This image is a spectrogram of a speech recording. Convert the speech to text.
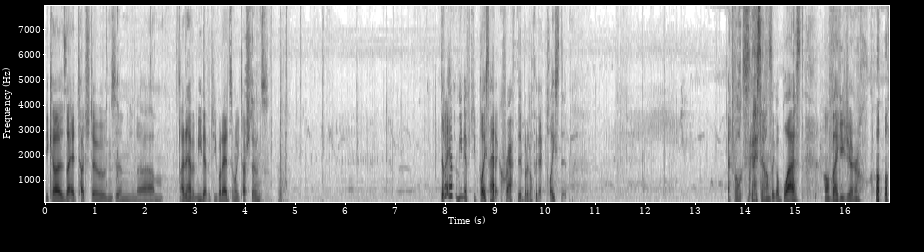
because I had touchstones and um, I didn't have a meat effigy, but I had so many touchstones. Did I have a meat effigy placed? I had it crafted, but I don't think I placed it. And folks, this guy sounds like a blast. Oh, thank you, General.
